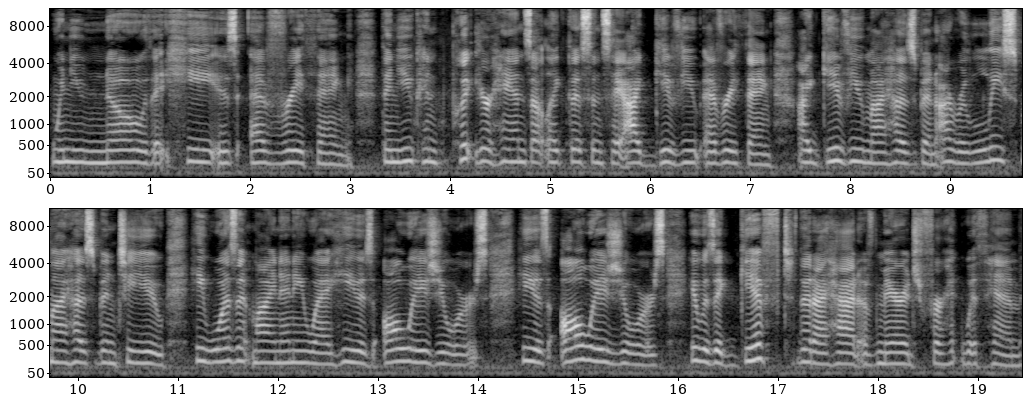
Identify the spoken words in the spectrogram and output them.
when you know that he is everything, then you can put your hands out like this and say, I give you everything. I give you my husband. I release my husband to you. He wasn't mine anyway. He is always yours. He is always yours. It was a gift that I had of marriage for with him.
